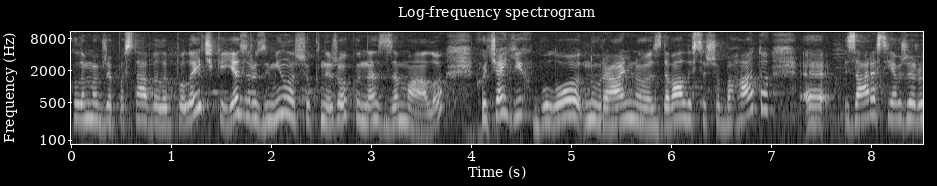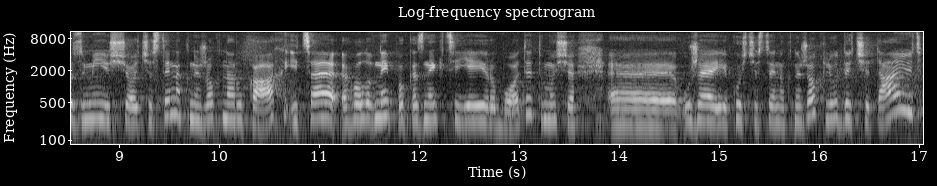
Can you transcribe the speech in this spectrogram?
Коли ми вже поставили полички, я зрозуміла, що книжок у нас замало. Хоча їх було ну реально здавалося, що багато. Е, Зараз я вже розумію, що частина книжок на руках, і це головний показник цієї роботи, тому що е, уже якусь частину книжок люди читають,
